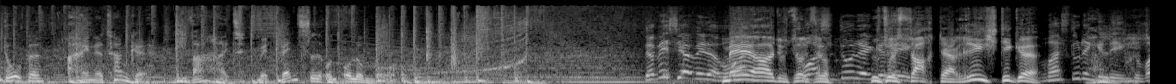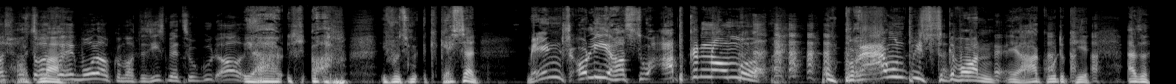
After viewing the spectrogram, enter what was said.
Dope, eine Tanke. Die Wahrheit mit Wenzel und Olumbo. Da bist du ja wieder. Wo, Mehr, du, wo hast denn du denn du, gelegen? du doch der Richtige. Wo hast du denn gelegen? Du warst, hast doch irgendwo Urlaub gemacht. Du siehst mir zu gut aus. Ja, ich, ach, ich wurde gestern. Mensch, Olli, hast du abgenommen? Und braun bist du geworden. Ja, gut, okay. Also,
